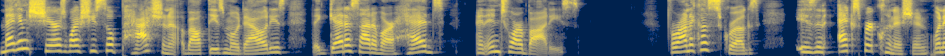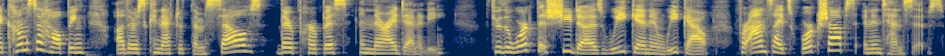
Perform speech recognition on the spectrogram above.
Megan shares why she's so passionate about these modalities that get us out of our heads and into our bodies. Veronica Scruggs is an expert clinician when it comes to helping others connect with themselves, their purpose, and their identity through the work that she does week in and week out for Onsite's workshops and intensives.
